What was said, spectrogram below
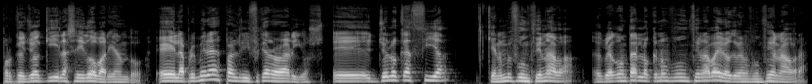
porque yo aquí las he ido variando. la primera es planificar horarios. yo lo que hacía que no me funcionaba. Os voy a contar lo que no funcionaba y lo que me funciona ahora.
